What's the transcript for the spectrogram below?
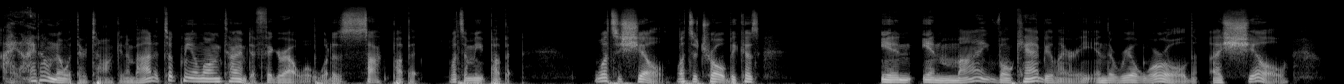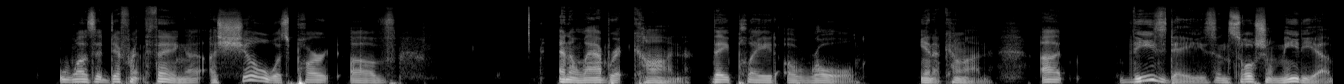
I, I don't know what they're talking about. It took me a long time to figure out well, what is a sock puppet? What's a meat puppet? What's a shill? What's a troll? Because in in my vocabulary in the real world, a shill was a different thing. A, a shill was part of an elaborate con. They played a role in a con. Uh, these days in social media,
